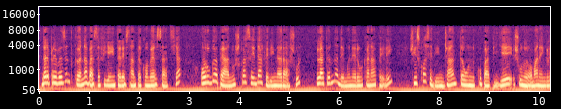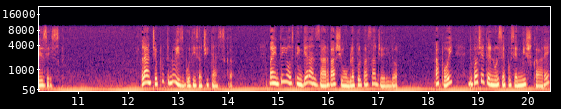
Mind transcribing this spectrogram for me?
Dar prevăzând că n-avea să fie interesantă conversația, o rugă pe Anușca să-i dea felinărașul, la târnă de mânerul canapelei și scoase din geantă un cupapie și un roman englezesc. La început nu izbuti să citească. Mai întâi o stinghera zarva și umbletul pasagerilor. Apoi, după ce trenul se puse în mișcare,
